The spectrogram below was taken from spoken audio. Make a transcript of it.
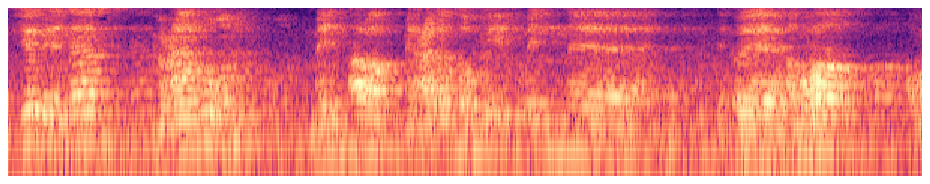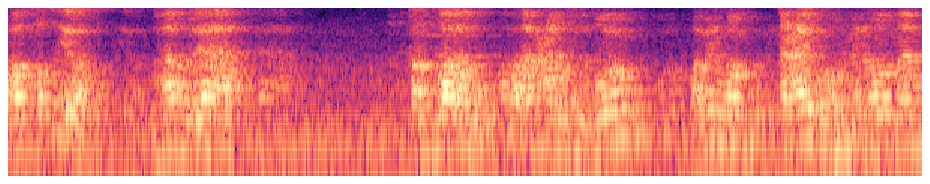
كثير من الناس يعانون من أرق من عدم توفيق من أمراض أمراض خطيرة. وهؤلاء قد ظلموا وأمعنوا في الظلم ومنهم نعرفهم منهم من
